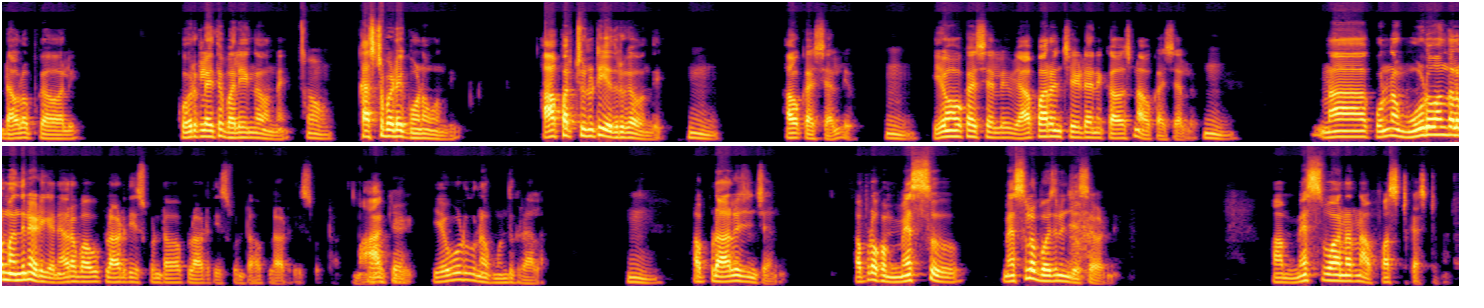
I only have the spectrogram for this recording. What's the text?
డెవలప్ కావాలి. కోరికలు అయితే బలీయంగా ఉన్నాయి. కష్టపడే గుణం ఉంది. ఆపర్చునిటీ ఎదురుగా ఉంది. అవకాశాలు లేవు. ఏం అవకాశాలు లేవు? వ్యాపారం చేయడానికి కావాల్సిన అవకాశాలు నాకున్న మూడు వందల మందిని అడిగాను. ఎవరో బాబు ప్లాట్ తీసుకుంటావా ప్లాట్ తీసుకుంటావా ప్లాట్ తీసుకుంటావా? మాకి. ఎవడు నాకు ముందుకు రాల. అప్పుడు ఆలోచించాను. అప్పుడు ఒక మెస్ మెస్లో భోజనం చేసేవాడిని. ఆ మెస్ ఓనర్ నా ఫస్ట్ కస్టమర్.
